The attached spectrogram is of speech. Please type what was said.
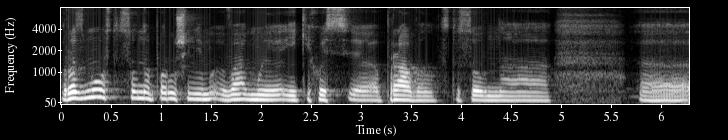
розмов стосовно порушення вами якихось е, правил стосовно е,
